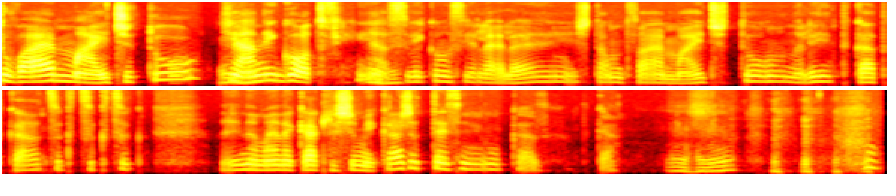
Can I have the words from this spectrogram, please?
Това е майчето, тя не готви. И аз викам си, леле, щом това е майчето, нали, така, така, цък, цък, цък. Нали, на мене как ли ще ми кажат, те си ми го казаха. Така. Мгм.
